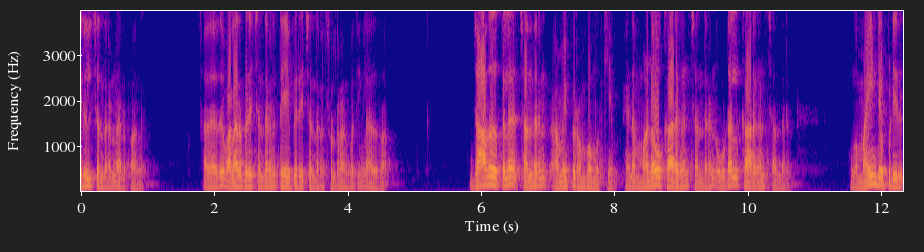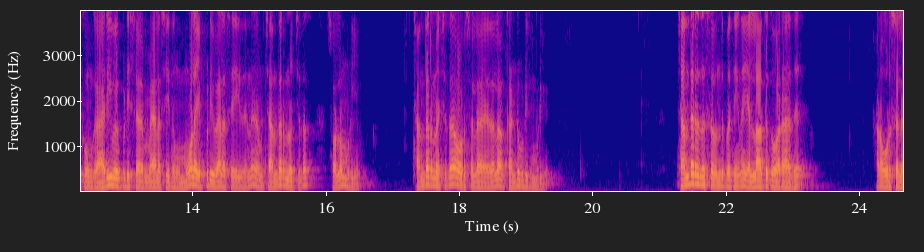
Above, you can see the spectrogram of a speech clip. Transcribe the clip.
இருள் சந்திரனாக இருப்பாங்க. அதாவது வளர்பிறை சந்திரன் தேய்பிறை சந்திரன் சொல்கிறாங்க பார்த்தீங்களா அதுதான். ஜாதகத்தில் சந்திரன் அமைப்பு ரொம்ப முக்கியம். ஏன்னா மனோகாரகன் சந்திரன் உடல் காரகன் சந்திரன். உங்கள் மைண்ட் எப்படி இருக்குது உங்கள் அறிவு எப்படி ச வேலை செய்யுது? உங்கள் மூளை எப்படி வேலை செய்யுதுன்னு நம்ம சந்திரன் வச்சு தான் சொல்ல முடியும். சந்திரன் வச்சு தான் ஒரு சில இதெல்லாம் கண்டுபிடிக்க முடியும். சந்திர திசை வந்து பார்த்திங்கன்னா எல்லாத்துக்கும் வராது. ஆனால் ஒரு சில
